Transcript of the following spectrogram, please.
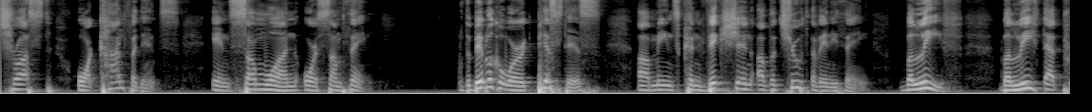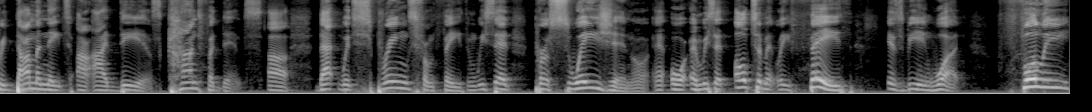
trust or confidence in someone or something. The biblical word pistis uh, means conviction of the truth of anything, belief, belief that predominates our ideas, confidence, uh, that which springs from faith. And we said persuasion, or, or and we said ultimately faith is being what? Fully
